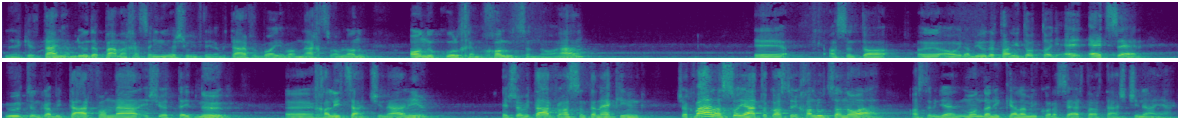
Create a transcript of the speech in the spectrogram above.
De tánya, Rabbi Júda, pámáhász a inni ösül, miftén Rabbi Tárfa, baja van, nachszra, lanu, anu kulchem haluca naál. E, azt mondta, ahogy Rabbi Júda tanította, hogy e- egyszer ültünk Rabbi Tárfonnál, és jött egy nő halicát csinálni, és Rabbi Tárfon azt mondta nekünk, csak válaszoljátok azt, hogy haluca noál. Azt ugye mondani kell, amikor a szertartást csinálják.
